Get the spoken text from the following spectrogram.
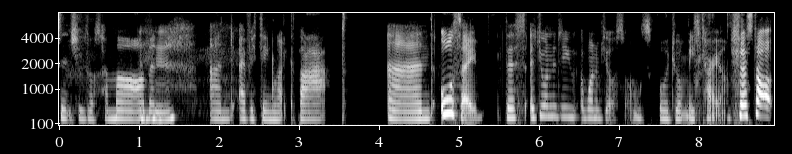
since she's lost her mom and Mhm. And everything like that. And also, this. Uh, do you want to do one of your songs, or do you want me to carry on? Should I start?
